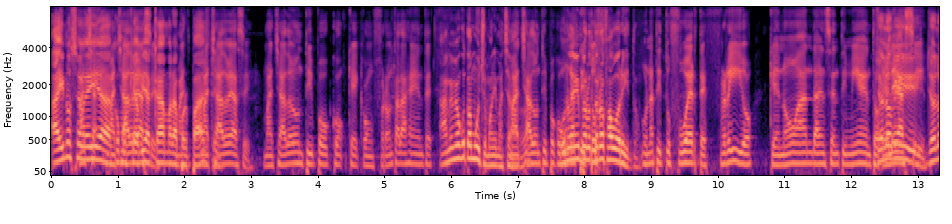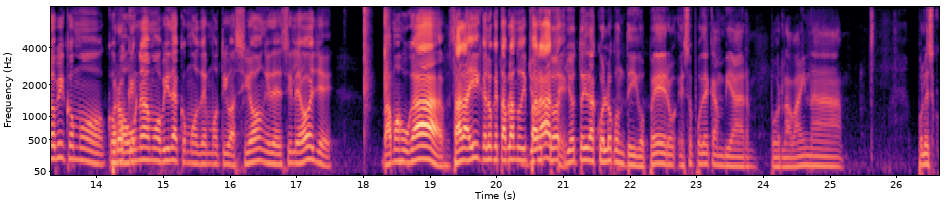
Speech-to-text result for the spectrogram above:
ahí no se Macha- veía como Machado que había así. cámara por parte. Machado es así. Machado es un tipo que confronta a la gente. A mí me gusta mucho Manny Machado. Machado es un tipo con Uno una de mis actitud, peloteros favoritos. una actitud fuerte, frío, que no anda en sentimientos. yo, lo vi, es así. yo lo vi como, como que- una movida como de motivación y de decirle, oye, vamos a jugar, sal ahí, que es lo que está hablando Yo disparate. yo estoy de acuerdo contigo, pero eso puede cambiar por la vaina, por el, esc-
